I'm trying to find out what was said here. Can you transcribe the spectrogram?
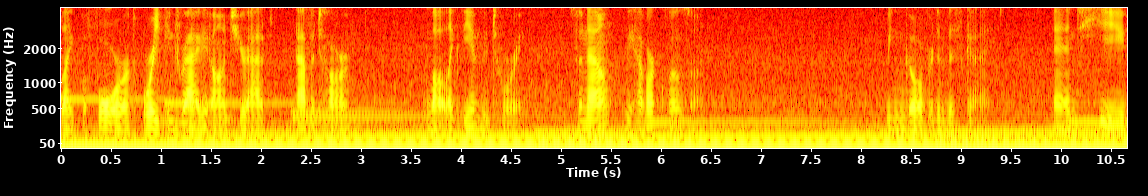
like before, or you can drag it onto your avatar, a lot like the inventory. So now we have our clothes on we can go over to this guy, and he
